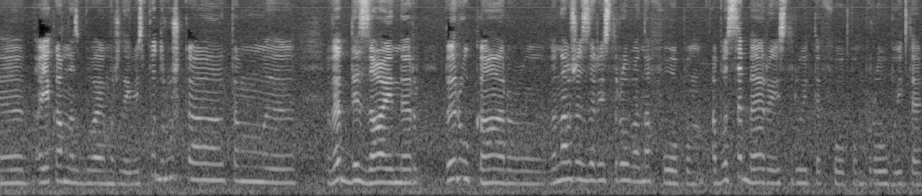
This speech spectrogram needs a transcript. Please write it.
Е, А яка в нас буває можливість? Подружка, там е, веб-дизайнер, перукар, вона вже зареєстрована ФОПом, або себе реєструйте ФОПом, пробуйте.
